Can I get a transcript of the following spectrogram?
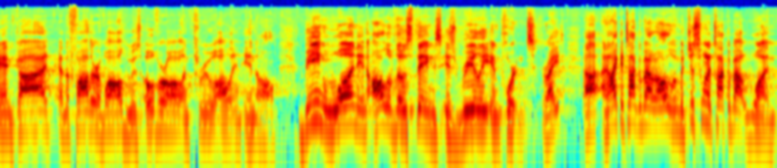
and God and the Father of all, who is over all and through all and in all. Being one in all of those things is really important, right? Uh, and I could talk about all of them, but just want to talk about one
